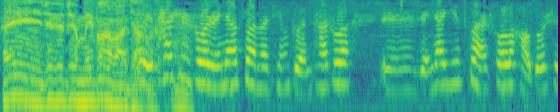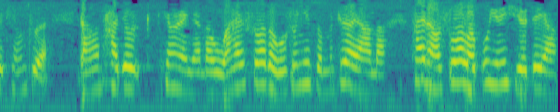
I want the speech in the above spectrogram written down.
哎，这个这个没办法讲。对，他是说人家算的挺准，他说，嗯，人家一算说了好多事挺准，然后他就听人家的。我还说的，我说你怎么这样呢？台长说了不允许这样，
